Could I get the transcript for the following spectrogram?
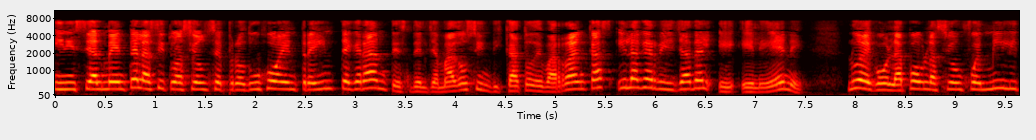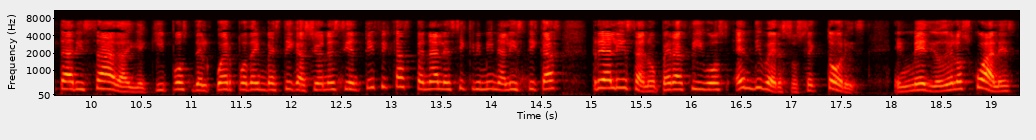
Inicialmente la situación se produjo entre integrantes del llamado Sindicato de Barrancas y la guerrilla del ELN Luego, la población fue militarizada y equipos del Cuerpo de Investigaciones Científicas Penales y Criminalísticas realizan operativos en diversos sectores, en medio de los cuales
